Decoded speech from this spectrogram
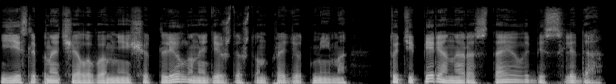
Если поначалу во мне еще тлела надежда, что он пройдет мимо, то теперь она растаяла без следа.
